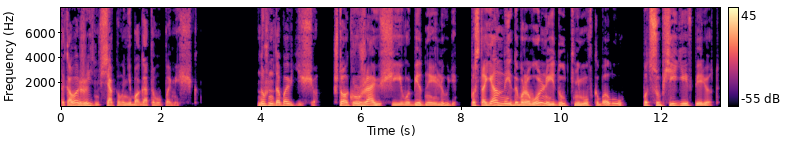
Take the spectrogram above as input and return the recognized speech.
Такова жизнь всякого небогатого помещика. Нужно добавить еще, что окружающие его бедные люди постоянно и добровольно идут к нему в кабалу, под субсидией вперед.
